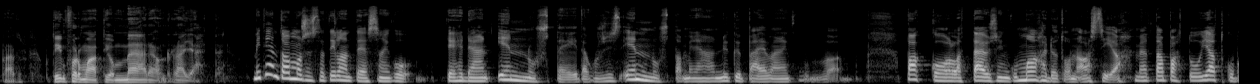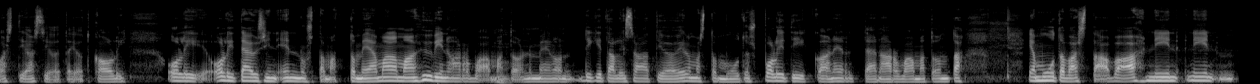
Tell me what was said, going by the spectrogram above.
päätös, mutta informaation määrä on räjähtänyt. Miten tuommoisessa tilanteessa niin tehdään ennusteita, kun siis ennustaminen on nykypäivänä niin pakko olla täysin kuin mahdoton asia. Meillä tapahtuu jatkuvasti asioita, jotka oli, oli, oli täysin ennustamattomia. Maailma on hyvin arvaamaton. Mm. Meillä on digitalisaatio, ilmastonmuutos, politiikka on erittäin arvaamatonta ja muuta vastaavaa. Niin, niin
